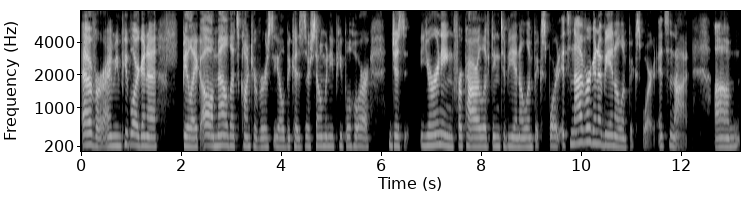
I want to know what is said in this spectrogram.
ever. I mean, people are going to be like, oh, Mel, that's controversial because there's so many people who are just yearning for powerlifting to be an Olympic sport. It's never going to be an Olympic sport. It's not. Um,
